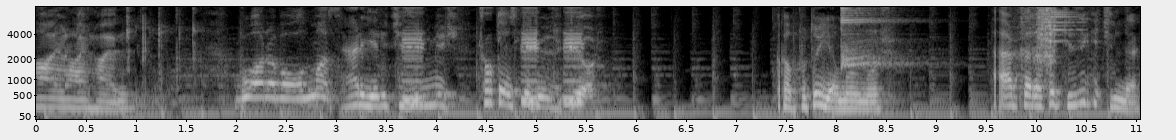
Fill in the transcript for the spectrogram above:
hayır hayır hayır. Bu araba olmaz. Her yeri çizilmiş. Çok eski gözüküyor. Kaputu yamulmuş. Her tarafı çizik içinde.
